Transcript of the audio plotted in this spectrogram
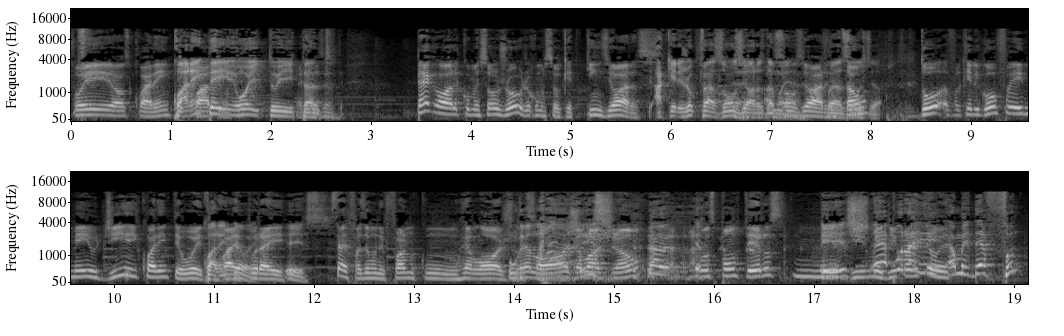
foi aos 40 48 e tanto. Pega a hora que começou o jogo, já começou o quê? 15 horas? Aquele jogo foi às 11 horas da às manhã. 11 horas. Foi às então, 11 horas. Do- aquele gol foi meio-dia e 48, 48, vai, por aí. isso. Você vai fazer um uniforme com um relógio. Um relógio, Um relógio, com os ponteiros meio-dia, Isso, é por aí. 48. É uma ideia fantástica.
